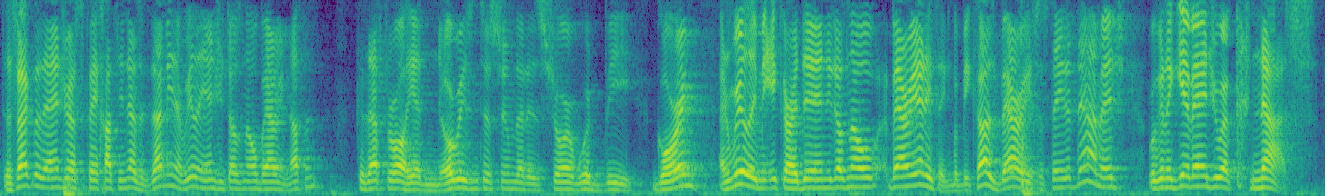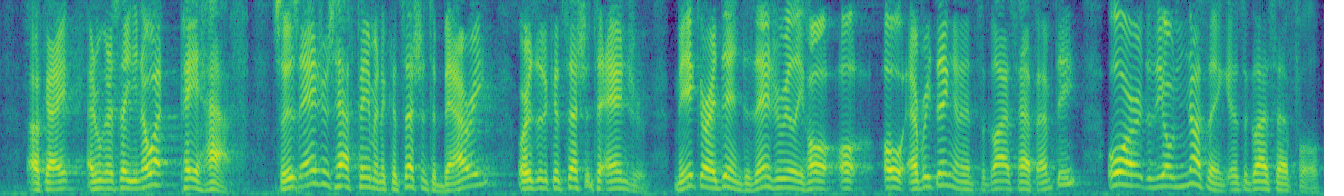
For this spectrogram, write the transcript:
The fact that Andrew has to pay chatzin nezek, does that mean that really Andrew doesn't owe Barry nothing? Because after all, he had no reason to assume that his shor would be goring. And really, Me'ikar Din, he doesn't owe Barry anything. But because Barry sustained the damage, we're going to give Andrew a knas. Okay? And we're going to say, you know what? Pay half. So is Andrew's half payment a concession to Barry, or is it a concession to Andrew? Me'ikar Adin, does Andrew really owe, oh, owe, everything and it's a glass half empty? Or does he owe nothing and it's a glass half full?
